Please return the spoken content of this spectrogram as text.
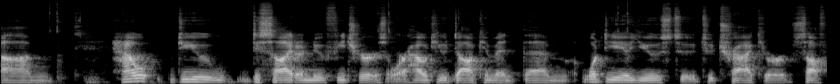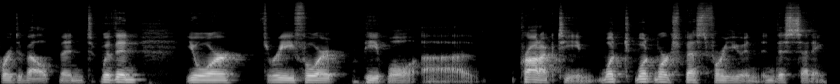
um, how do you decide on new features or how do you document them? What do you use to to track your software development within your three, four people uh, product team what what works best for you in, in this setting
